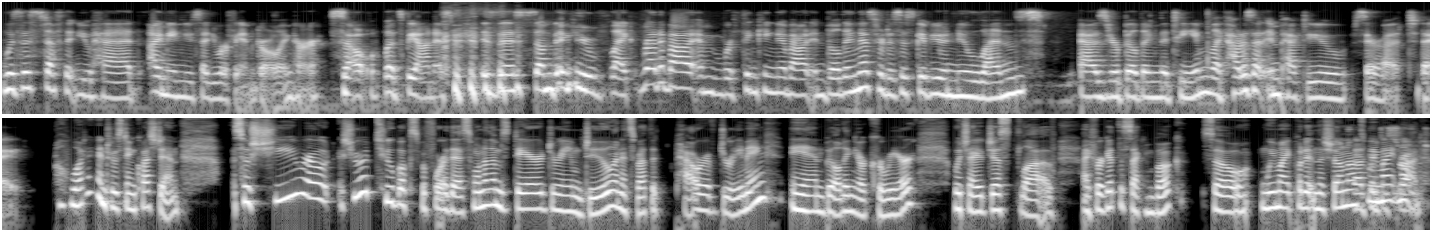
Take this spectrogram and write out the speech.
was this stuff that you had i mean you said you were fangirling her so let's be honest is this something you've like read about and were thinking about in building this or does this give you a new lens as you're building the team like how does that impact you sarah today Oh, what an interesting question. So she wrote she wrote two books before this. One of them is Dare Dream Do and it's about the power of dreaming and building your career, which I just love. I forget the second book, so we might put it in the show notes, we might disrupt, not.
